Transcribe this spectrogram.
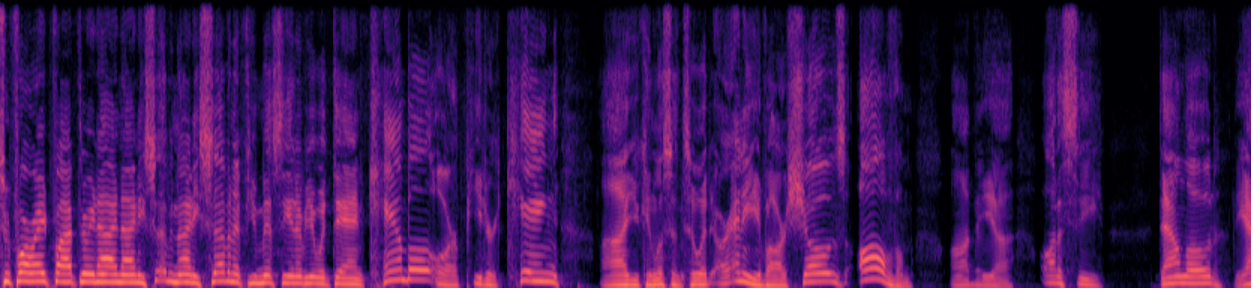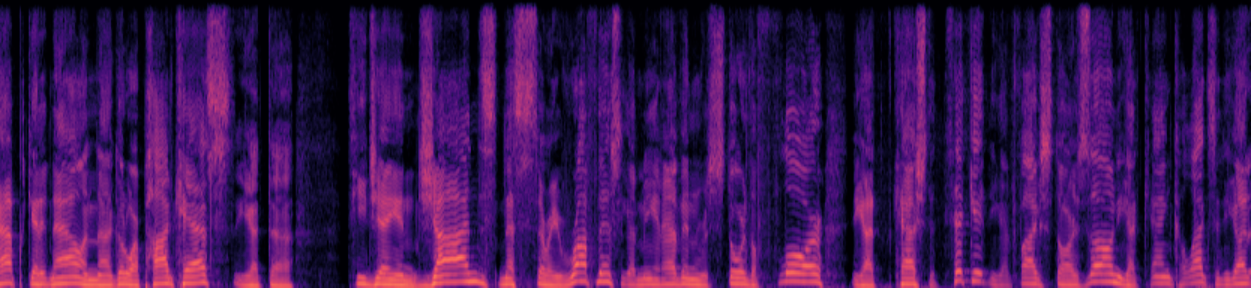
248 539 9797. If you missed the interview with Dan Campbell or Peter King, uh, you can listen to it or any of our shows, all of them, on the uh, Audacy download, the app, get it now, and uh, go to our podcast. You got uh, TJ and John's Necessary Roughness. You got me and Evan Restore the Floor. You got Cash the Ticket. You got Five Star Zone. You got Kang Collects, and you got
